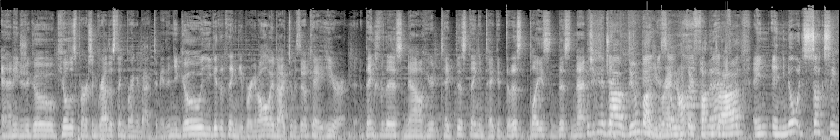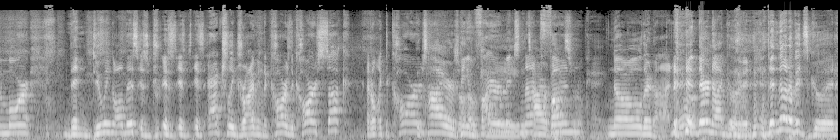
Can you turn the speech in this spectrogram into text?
and I need you to go kill this person, grab this thing, bring it back to me." Then you go and you get the thing, and you bring it all the way back to him. Say, "Okay, here, thanks for this. Now here, take this thing and take it to this place and this and that." But you get to drive a Doom buggy, Brandon. Aren't they fun to and drive? And and you know what sucks even more than doing all this is is is, is actually driving the cars. The cars suck. I don't like the cars. The tires The are okay. environment's The not fun. okay. No, they're not. They're, not good. None of it's good.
